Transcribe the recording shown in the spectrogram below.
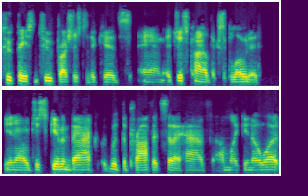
toothpaste and toothbrushes to the kids, and it just kind of exploded. You know, just giving back with the profits that I have. I'm like, you know what?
